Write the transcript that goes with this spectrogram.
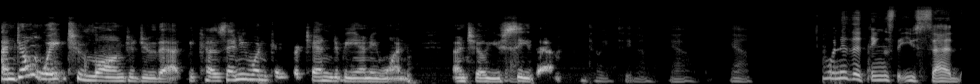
and don't wait too long to do that because anyone can pretend to be anyone until you yeah. see them. Until you see them. Yeah. Yeah. One of the things that you said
